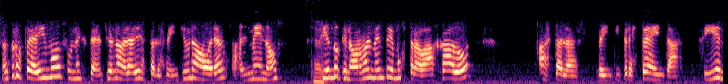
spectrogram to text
Nosotros pedimos una extensión horaria hasta las 21 horas, al menos, siendo que normalmente hemos trabajado hasta las 23.30, ¿sí? En,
